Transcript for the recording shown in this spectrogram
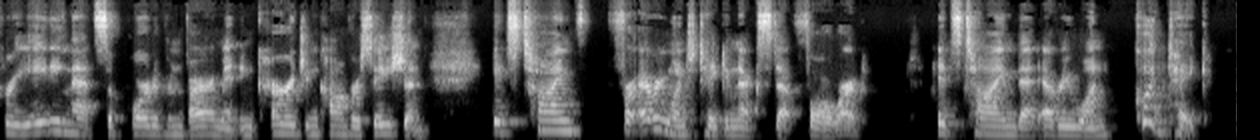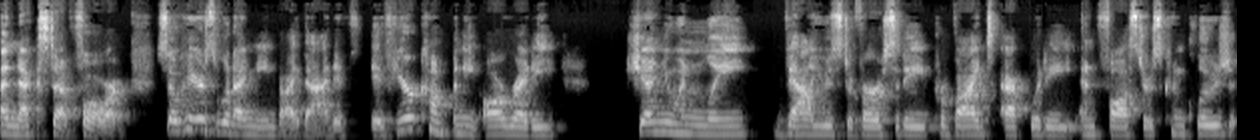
Creating that supportive environment, encouraging conversation. It's time for everyone to take a next step forward. It's time that everyone could take a next step forward. So here's what I mean by that. If if your company already genuinely values diversity, provides equity, and fosters conclusion,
